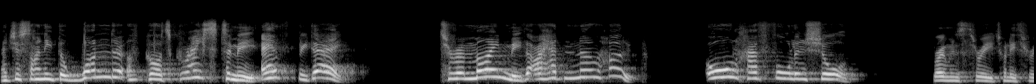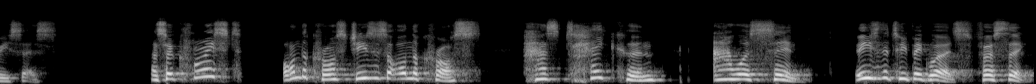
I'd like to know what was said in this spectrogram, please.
And just, I need the wonder of God's grace to me every day to remind me that I had no hope. All have fallen short, Romans 3:23 says. And so Christ on the cross, Jesus on the cross, has taken our sin. These are the two big words. First thing,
